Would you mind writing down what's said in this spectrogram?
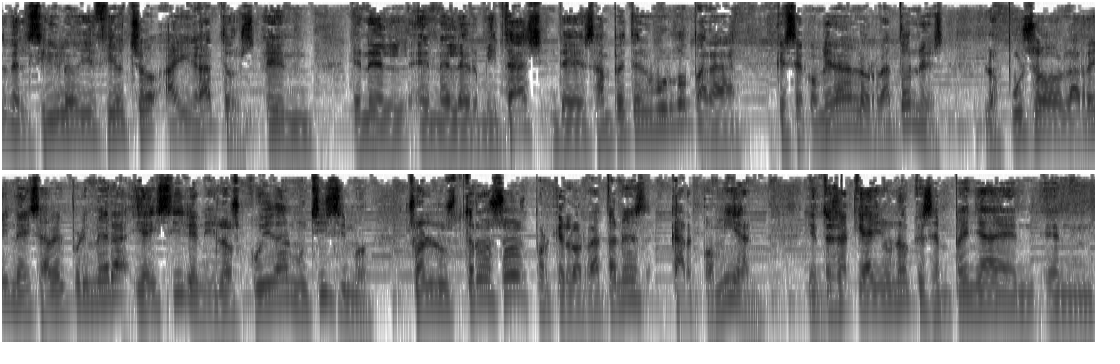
desde el siglo XVIII hay gatos en, en, el, en el Hermitage de San Petersburgo para que se comieran a los ratones. Los puso la reina Isabel I y ahí siguen, y los cuidan muchísimo. Son lustrosos porque los ratones carcomían. Y entonces aquí hay uno que se empeña en, en,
